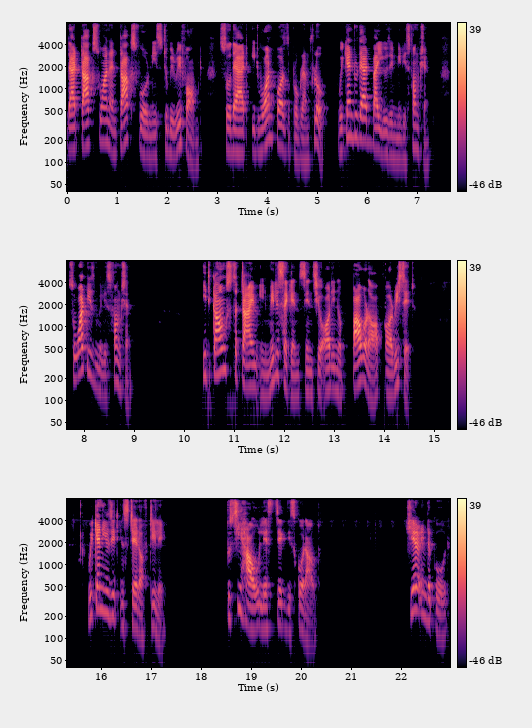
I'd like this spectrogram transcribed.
that task 1 and task 4 needs to be reformed so that it won't pause the program flow. We can do that by using millis function. So what is millis function? It counts the time in milliseconds since your Arduino powered up or reset. we can use it instead of delay. To see how, let's check this code out. Here in the code,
